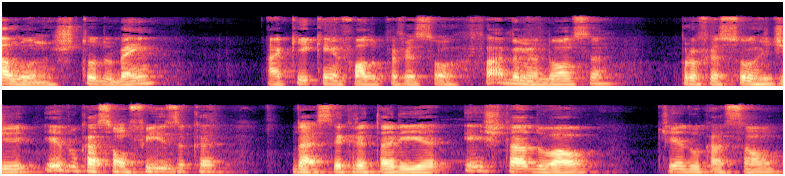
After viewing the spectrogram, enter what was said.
alunos, tudo bem? Aqui quem fala é o professor Fábio Mendonça, professor de Educação Física da Secretaria Estadual de Educação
